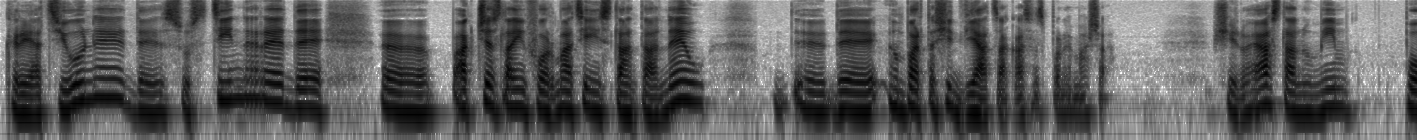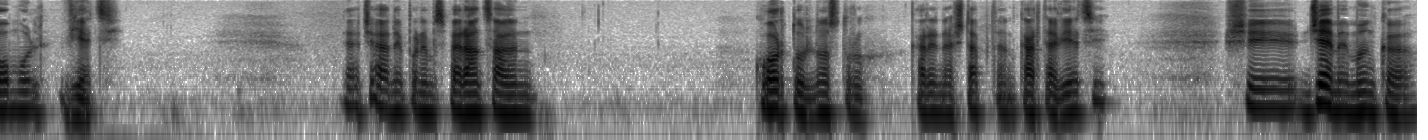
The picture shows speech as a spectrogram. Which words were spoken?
creațiune, de susținere, de uh, acces la informație instantaneu, de, de împărtășit viața, ca să spunem așa. Și noi asta numim pomul vieții. De aceea ne punem speranța în cortul nostru care ne așteaptă în Cartea Vieții și gemem încă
